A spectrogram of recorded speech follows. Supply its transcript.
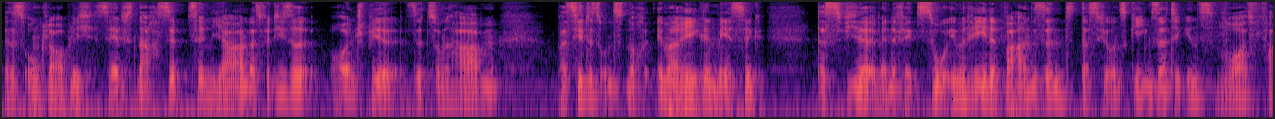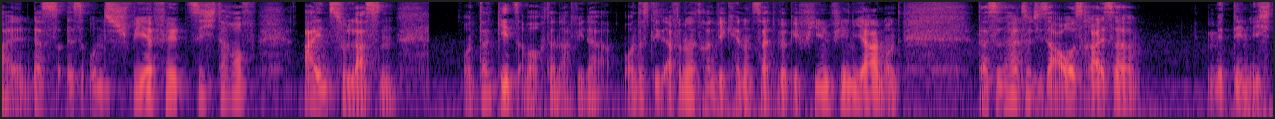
es ist unglaublich, selbst nach 17 Jahren, dass wir diese Rollenspielsitzung haben, passiert es uns noch immer regelmäßig, dass wir im Endeffekt so im Redewahn sind, dass wir uns gegenseitig ins Wort fallen, dass es uns schwerfällt, sich darauf einzulassen. Und dann geht es aber auch danach wieder. Und das liegt einfach nur daran, wir kennen uns seit wirklich vielen, vielen Jahren und das sind halt so diese Ausreißer, mit denen ich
